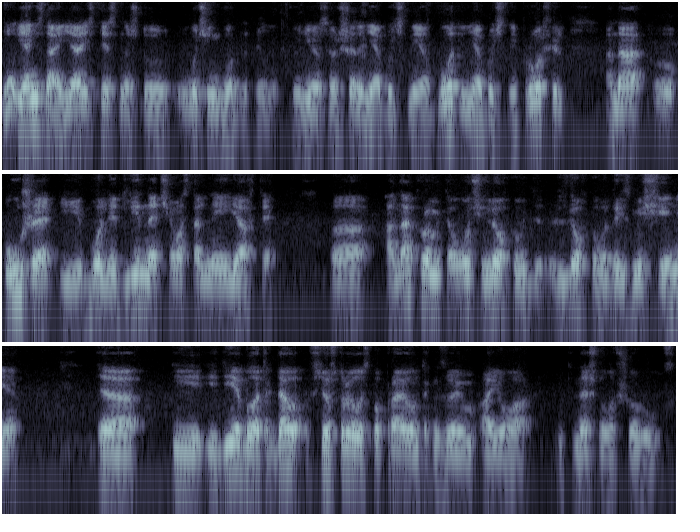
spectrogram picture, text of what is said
ну, я не знаю, я, естественно, что очень горд этой лодкой. У нее совершенно необычные обводы, необычный профиль. Она уже и более длинная, чем остальные яхты. Она, кроме того, очень легкого, легкого водоизмещения и идея была, тогда все строилось по правилам так называемым IOR, International Offshore Rules.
